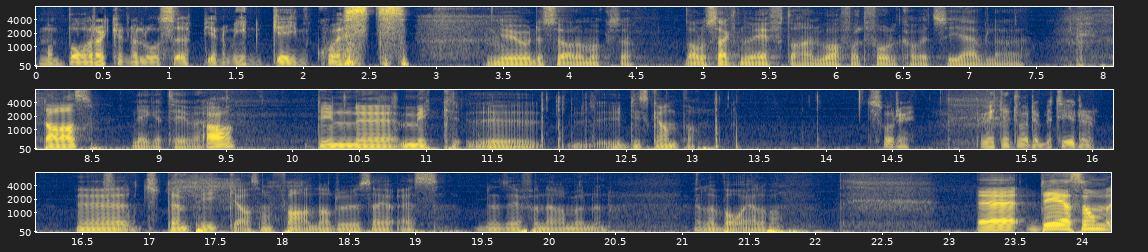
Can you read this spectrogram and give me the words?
man bara kunna låsa upp genom in-game quests? Jo, det sa de också. Det har de sagt nu i efterhand bara för att folk har varit så jävla Dallas, negativa. Ja, din eh, mick eh, diskantar. sorry. Jag vet inte vad det betyder. Eh, Förlåt. den pikar som fan när du säger S. Den är för nära munnen. Eller var i alla fall. Eh, det som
